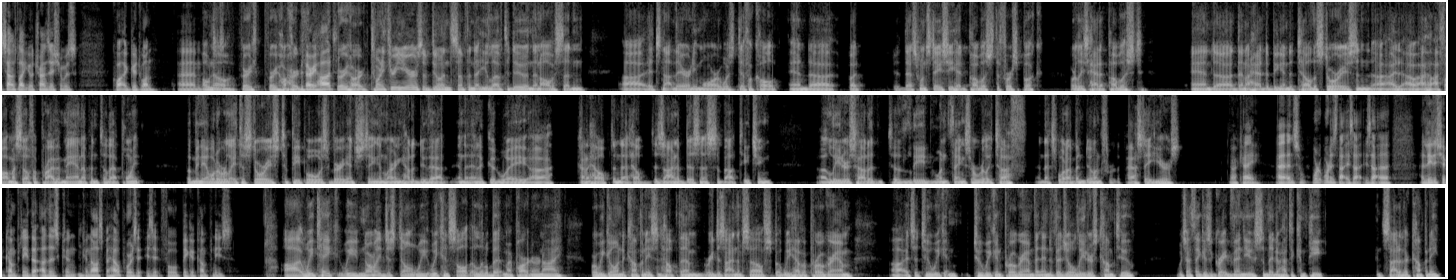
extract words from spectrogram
it sounds like your transition was quite a good one. Um, oh no, very very hard. Very hard. very hard. Twenty three years of doing something that you love to do, and then all of a sudden, uh, it's not there anymore. Was difficult, and uh, but that's when Stacy had published the first book, or at least had it published, and uh, then I had to begin to tell the stories, and uh, I, I I thought myself a private man up until that point but being able to relate the stories to people was very interesting and learning how to do that in, in a good way uh, kind of helped. And that helped design a business about teaching uh, leaders how to, to lead when things are really tough. And that's what i've been doing for the past eight years. Okay. And so what, what is that? Is that is that a, a leadership company that others can mm-hmm. can ask for help or is it is it for bigger companies uh, we take we normally just don't we we consult a little bit, my partner and I, where we go into companies and help them redesign themselves. But we have a program. Uh, it's a two weekend two weekend program that individual leaders come to, which I think is a great venue, so they don't have to compete inside of their company.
